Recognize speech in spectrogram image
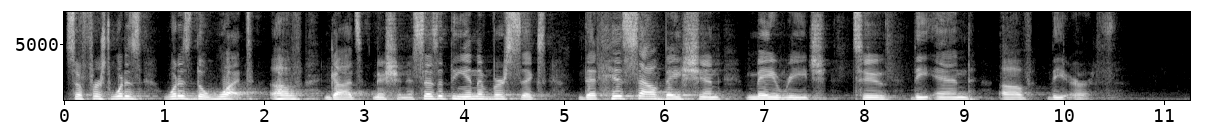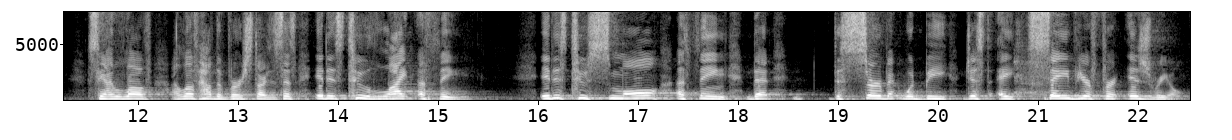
So, first, what is, what is the what of God's mission? It says at the end of verse 6 that his salvation may reach to the end of the earth. See, I love, I love how the verse starts. It says, It is too light a thing. It is too small a thing that the servant would be just a savior for Israel.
